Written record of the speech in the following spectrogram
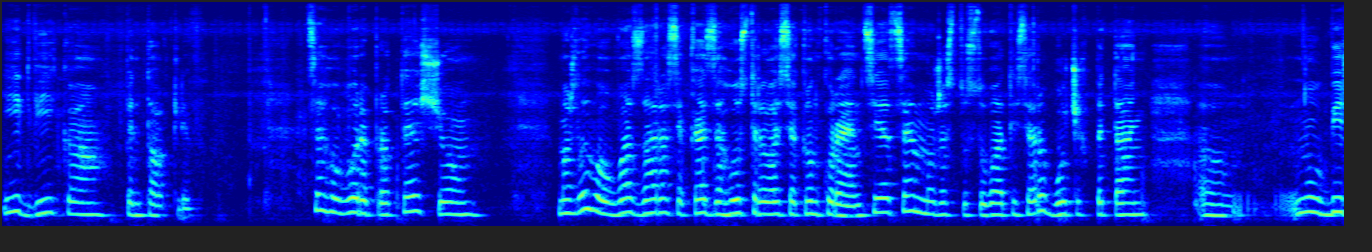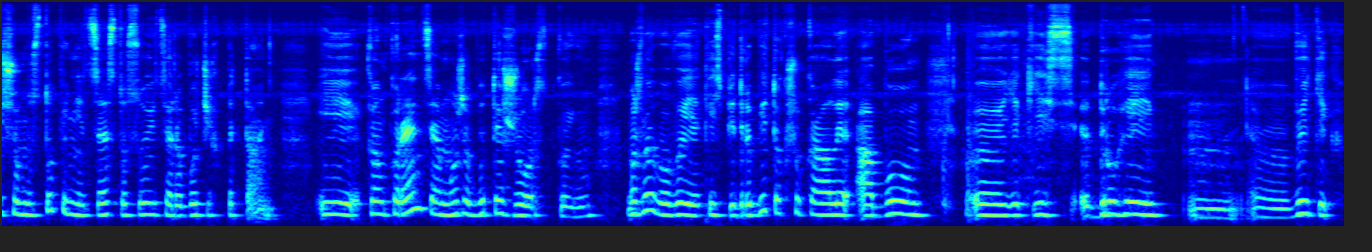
і двійка пентаклів. Це говорить про те, що Можливо, у вас зараз якась загострилася конкуренція, це може стосуватися робочих питань. Ем, ну, В більшому ступені це стосується робочих питань. І конкуренція може бути жорсткою. Можливо, ви якийсь підробіток шукали, або е, якийсь другий е, витік,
